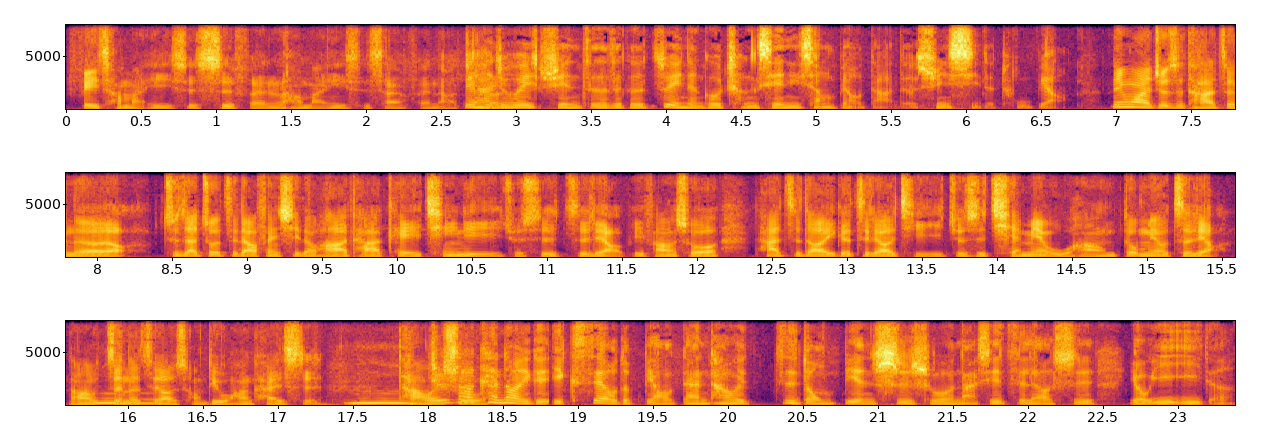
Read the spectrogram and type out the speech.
非常满意是四分，然后满意是三分啊。所以它就会选择这个最能够呈现你想表达的讯息的图表。另外就是它真的就在做资料分析的话，他可以清理就是资料，比方说他知道一个资料集就是前面五行都没有资料，然后真的资料从第五行开始，嗯，他会说，就是他看到一个 Excel 的表单，他会自动辨识说哪些资料是有意义的。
